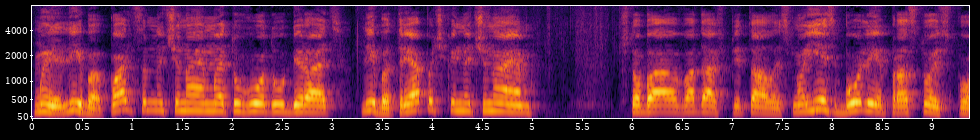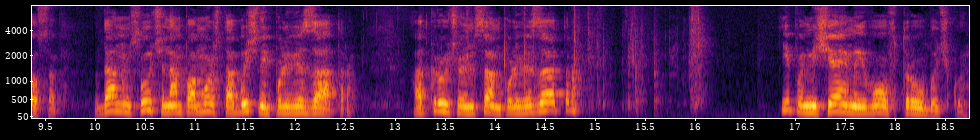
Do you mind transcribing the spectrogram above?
мы либо пальцем начинаем эту воду убирать, либо тряпочкой начинаем, чтобы вода впиталась. Но есть более простой способ. В данном случае нам поможет обычный пульверизатор. Откручиваем сам пульверизатор и помещаем его в трубочку.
